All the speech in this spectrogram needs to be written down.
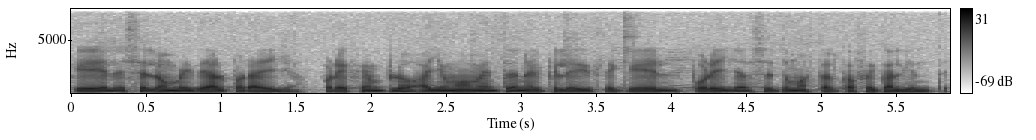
que él es el hombre ideal para ella. Por ejemplo, hay un momento en el que le dice que él por ella se toma hasta el café caliente.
